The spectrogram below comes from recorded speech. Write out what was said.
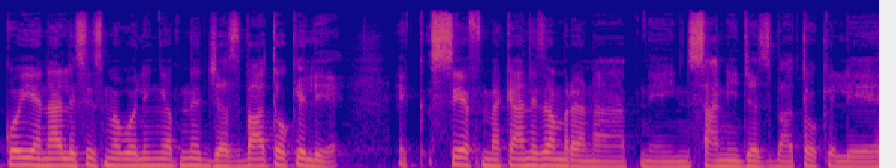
کوئی انالیسس میں بولیں گے اپنے جذباتوں کے لیے، ایک سیف میکانزم رہنا ہے اپنے انسانی جذباتوں کے لیے۔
